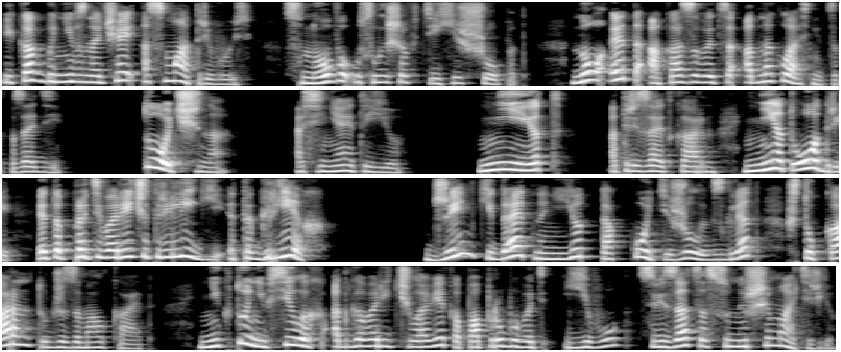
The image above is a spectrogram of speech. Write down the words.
и как бы невзначай осматриваюсь, снова услышав тихий шепот. Но это, оказывается, одноклассница позади. «Точно!» – осеняет ее. «Нет!» – отрезает Карн. «Нет, Одри! Это противоречит религии! Это грех!» Джейн кидает на нее такой тяжелый взгляд, что Карн тут же замолкает. Никто не в силах отговорить человека попробовать его связаться с умершей матерью.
